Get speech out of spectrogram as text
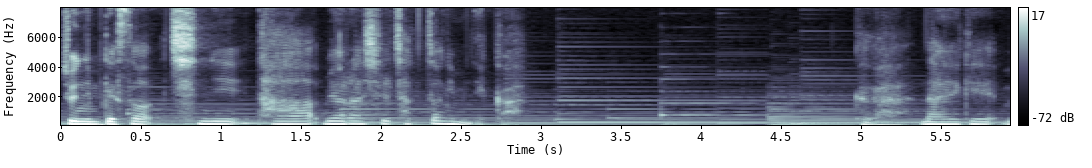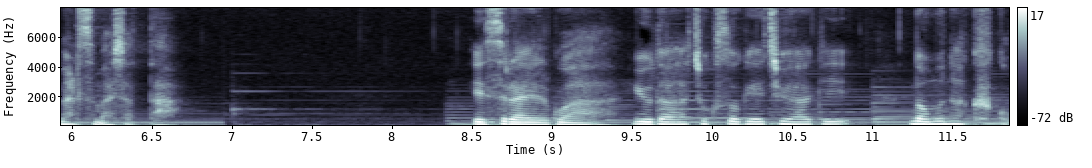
주님께서 친히 다 멸하실 작정입니까? 그가 나에게 말씀하셨다. 이스라엘과 유다 족속의 죄악이 너무나 크고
